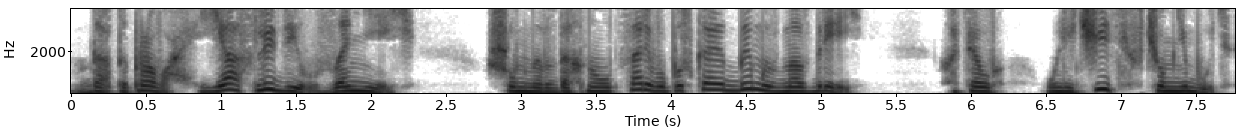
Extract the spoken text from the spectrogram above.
Да, ты права, я следил за ней. Шумно вздохнул царь, выпуская дым из ноздрей. Хотел уличить в чем-нибудь,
